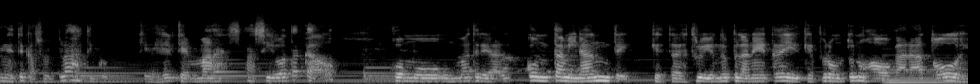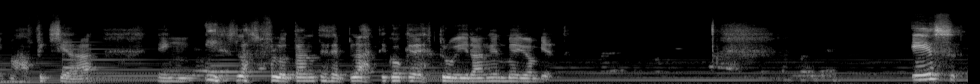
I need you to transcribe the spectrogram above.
en este caso el plástico, que es el que más ha sido atacado como un material contaminante que está destruyendo el planeta y que pronto nos ahogará a todos y nos asfixiará en islas flotantes de plástico que destruirán el medio ambiente. Es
